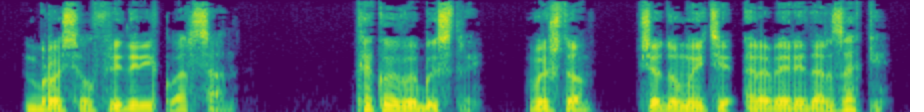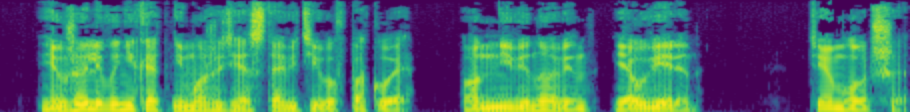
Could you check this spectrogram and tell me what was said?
— бросил Фредерик Ларсан. «Какой вы быстрый. Вы что, все думаете о Робере Дарзаке? Неужели вы никак не можете оставить его в покое? Он невиновен, я уверен». «Тем лучше.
